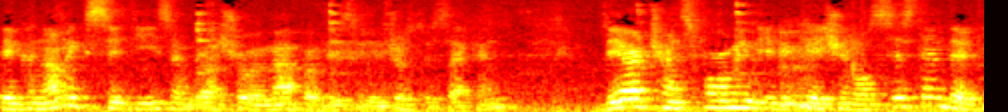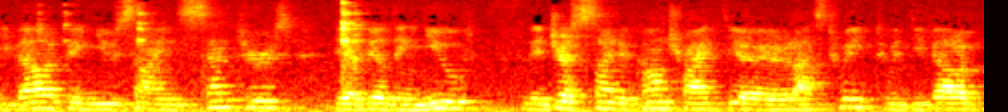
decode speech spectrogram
economic cities, and I'll show a map of this in just a second. They are transforming the educational system. They're developing new science centers. They are building new they just signed a contract uh, last week to develop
